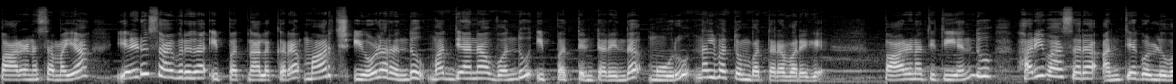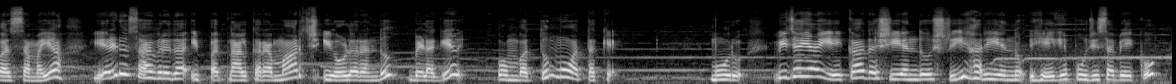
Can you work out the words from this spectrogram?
ಪಾರಣ ಸಮಯ ಎರಡು ಸಾವಿರದ ಇಪ್ಪತ್ನಾಲ್ಕರ ಮಾರ್ಚ್ ಏಳರಂದು ಮಧ್ಯಾಹ್ನ ಒಂದು ಇಪ್ಪತ್ತೆಂಟರಿಂದ ಮೂರು ನಲವತ್ತೊಂಬತ್ತರವರೆಗೆ. ಪಾರಣತಿಥಿಯಂದು ಹರಿವಾಸರ ಅಂತ್ಯಗೊಳ್ಳುವ ಸಮಯ ಎರಡು ಸಾವಿರದ ಇಪ್ಪತ್ನಾಲ್ಕರ ಮಾರ್ಚ್ ಏಳರಂದು ಬೆಳಗ್ಗೆ ಒಂಬತ್ತು ಮೂವತ್ತಕ್ಕೆ. ಮೂರು, ವಿಜಯ ಏಕಾದಶಿಯಂದು ಶ್ರೀಹರಿಯನ್ನು ಹೇಗೆ ಪೂಜಿಸಬೇಕು?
